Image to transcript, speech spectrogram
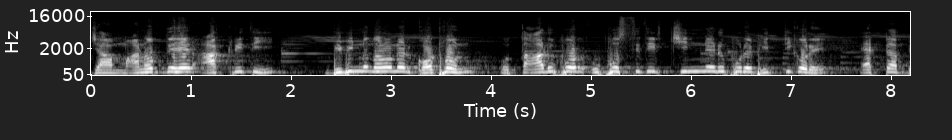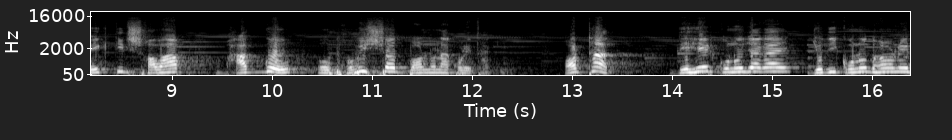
যা মানবদেহের আকৃতি, বিভিন্ন ধরনের গঠন ও তার উপর উপস্থিতির চিহ্নের উপরে ভিত্তি করে একটা ব্যক্তির স্বভাব, ভাগ্য ও ভবিষ্যৎ বর্ণনা করে থাকে। অর্থাৎ, দেহের কোনো জায়গায় যদি কোনো ধরনের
